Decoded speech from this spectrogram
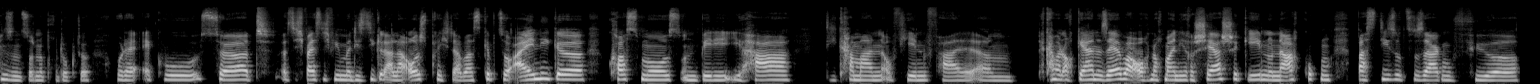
sind so eine Produkte. Oder EcoCert, also ich weiß nicht, wie man die Siegel alle ausspricht, aber es gibt so einige, Cosmos und BDIH, die kann man auf jeden Fall, ähm, da kann man auch gerne selber auch nochmal in die Recherche gehen und nachgucken, was die sozusagen für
